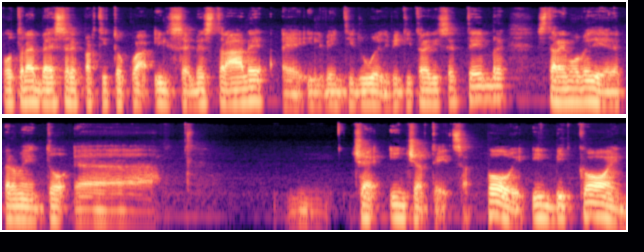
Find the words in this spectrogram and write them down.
potrebbe essere partito qua il semestrale, è il 22 il 23 di settembre, staremo a vedere momento eh, c'è incertezza. Poi il Bitcoin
